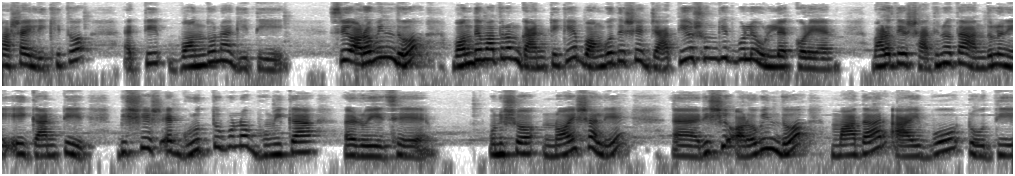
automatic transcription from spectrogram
ভাষায় লিখিত একটি বন্দনা গীতি। শ্রী অরবিন্দ বন্দে মাতরম গানটিকে বঙ্গদেশের জাতীয় সংগীত বলে উল্লেখ করেন। ভারতের স্বাধীনতা আন্দোলনে এই গানটির বিশেষ এক গুরুত্বপূর্ণ ভূমিকা রয়েছে। উনিশশো নয় সালে ঋষি অরবিন্দ মাদার আইবো টোদি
